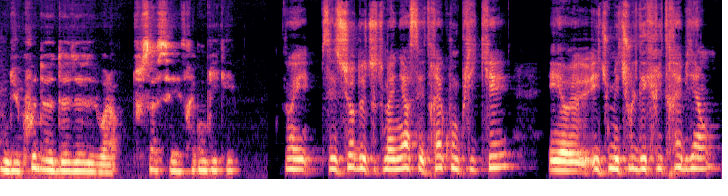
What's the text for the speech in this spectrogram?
Du coup, de, de, voilà, tout ça c'est très compliqué. Oui, c'est sûr. De toute manière, c'est très compliqué. Et, et tu, mais tu le décris très bien.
